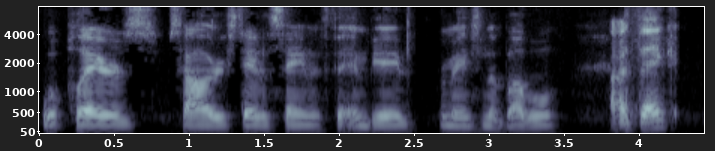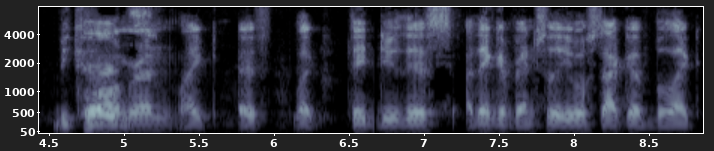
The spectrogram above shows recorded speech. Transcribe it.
will players' salaries stay the same if the NBA remains in the bubble? I think Because long run, like if like they do this, I think eventually it will stack up. But like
